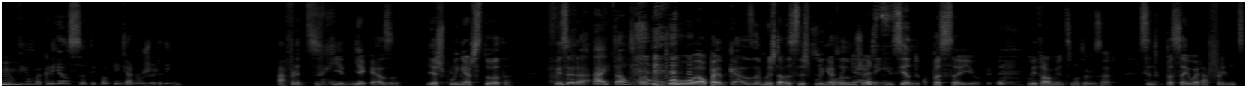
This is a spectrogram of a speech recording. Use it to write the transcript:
eu Uhum. vi uma criança tipo a brincar num jardim à frente aqui da minha casa e a espolinhar-se toda. Pois era, ai tal, está tipo ao pé de casa, mas estava-se a espolinhar todo no jardim. Sendo que o passeio, literalmente, não estou a gozar, sendo que o passeio era à frente.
